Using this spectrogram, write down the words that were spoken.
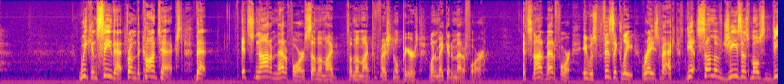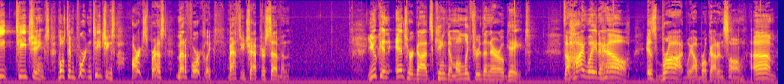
we can see that from the context that it's not a metaphor. Some of my some of my professional peers want to make it a metaphor. It's not a metaphor. He was physically raised back. Yet some of Jesus' most deep teachings, most important teachings, are expressed metaphorically. Matthew chapter 7. You can enter God's kingdom only through the narrow gate. The highway to hell is broad. We all broke out in song. Um,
